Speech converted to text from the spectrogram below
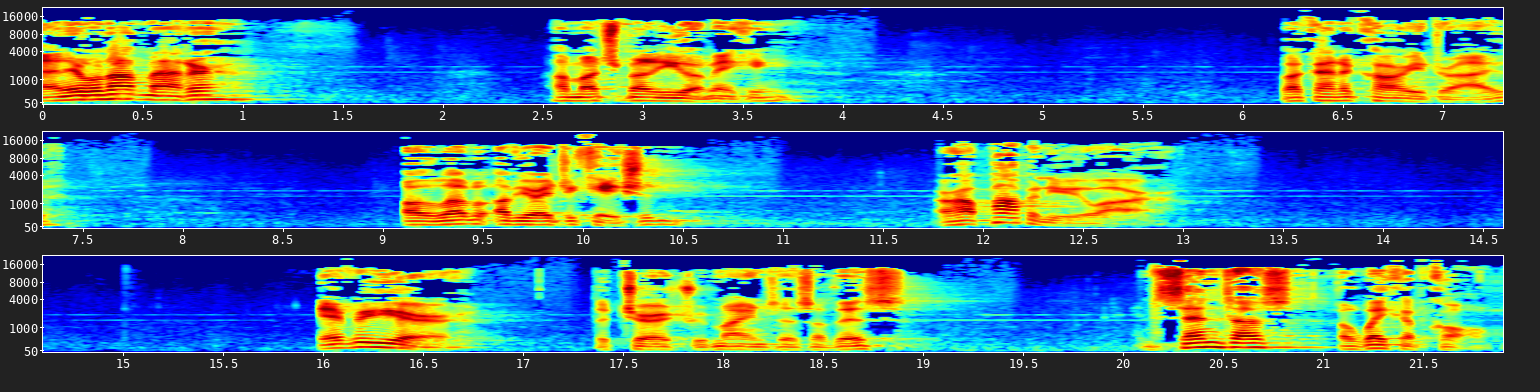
And it will not matter how much money you are making, what kind of car you drive, or the level of your education, or how popular you are. Every year, the church reminds us of this and sends us a wake up call.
